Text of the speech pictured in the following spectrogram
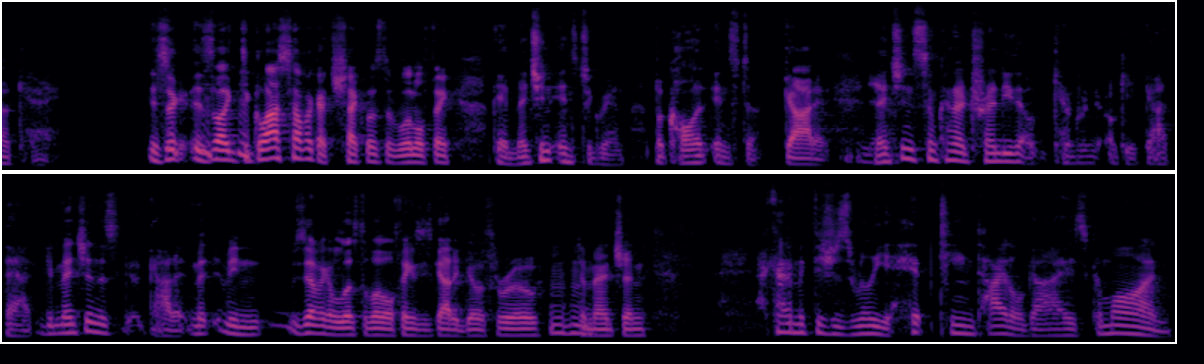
okay. It's like it's like the glass have like a checklist of little things. Okay, mention Instagram, but call it Insta. Got it. Mention some kind of trendy. Oh, okay, got that. Mention this. Got it. I mean, he's having a list of little things he's got to go through to mention. I gotta make this just really a hip teen title, guys. Come on.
